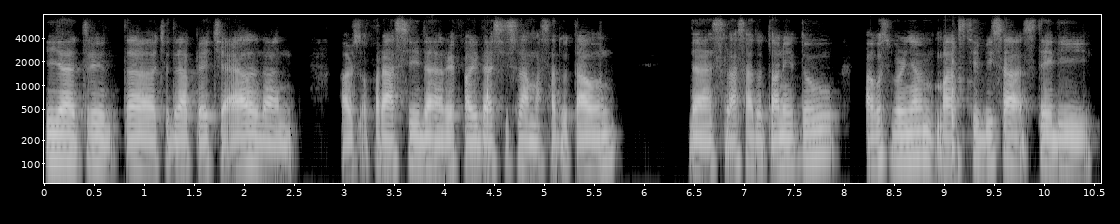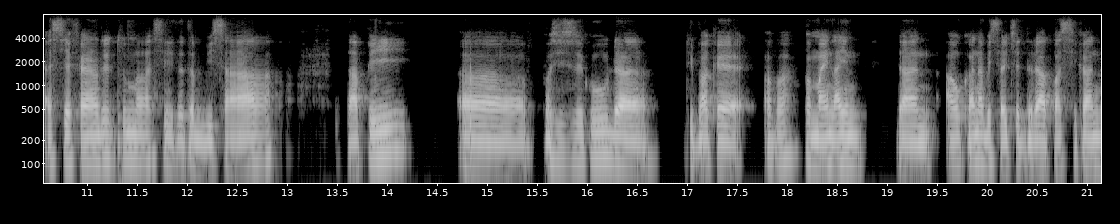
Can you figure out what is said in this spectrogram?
Iya, cerita cedera PCL dan harus operasi dan revalidasi selama satu tahun. Dan setelah satu tahun itu, aku sebenarnya masih bisa stay di SC Feyenoord itu masih tetap bisa. Tapi uh, posisiku udah dipakai apa pemain lain dan aku kan habis cedera pastikan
